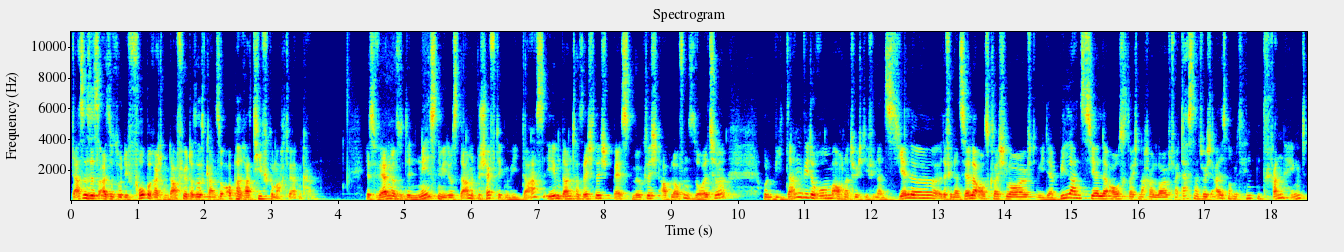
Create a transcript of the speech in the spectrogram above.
Das ist es also so die Vorbereitung dafür, dass das Ganze operativ gemacht werden kann. Jetzt werden wir uns in den nächsten Videos damit beschäftigen, wie das eben dann tatsächlich bestmöglich ablaufen sollte und wie dann wiederum auch natürlich die finanzielle, der finanzielle Ausgleich läuft, wie der bilanzielle Ausgleich nachher läuft, weil das natürlich alles noch mit hinten dran hängt.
